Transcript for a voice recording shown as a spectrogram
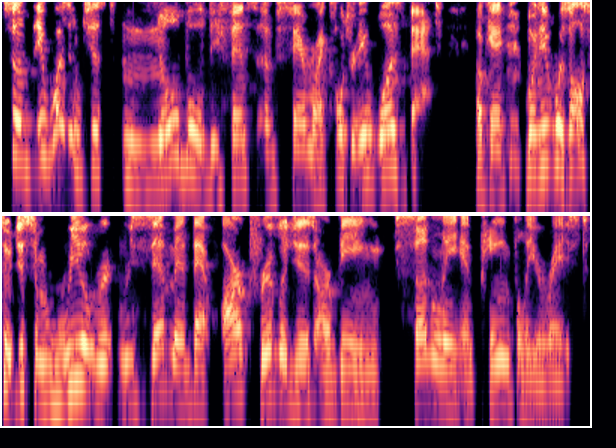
so it wasn't just noble defense of samurai culture, it was that. Okay. But it was also just some real re- resentment that our privileges are being suddenly and painfully erased.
